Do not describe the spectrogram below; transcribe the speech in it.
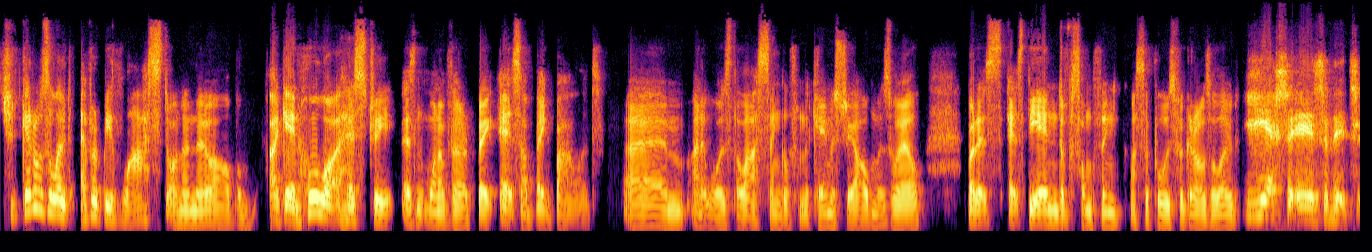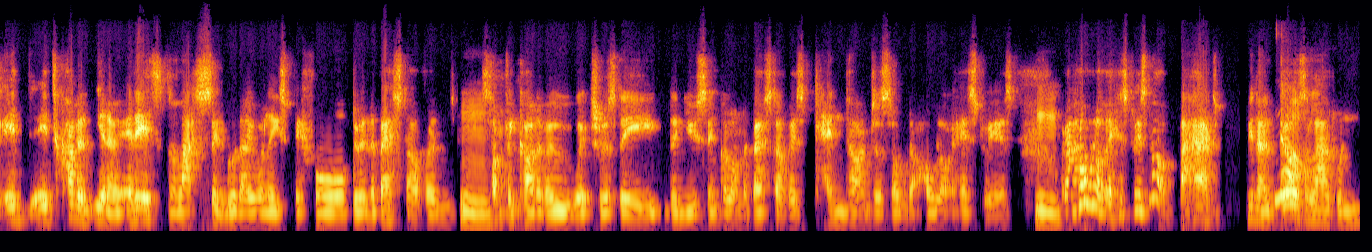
should Girls Aloud ever be last on a Now album? Again, Whole Lot of History isn't one of their big, it's a big ballad. Um, and it was the last single from the Chemistry album as well. But it's it's the end of something, I suppose, for Girls Aloud. Yes, it is, and it's it, it's kind of you know it is the last single they released before doing the best of, and Mm. something kind of ooh, which was the the new single on the best of, is ten times as song that whole lot of history is. Mm. But a whole lot of history is not bad. You know, No. Girls Aloud when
